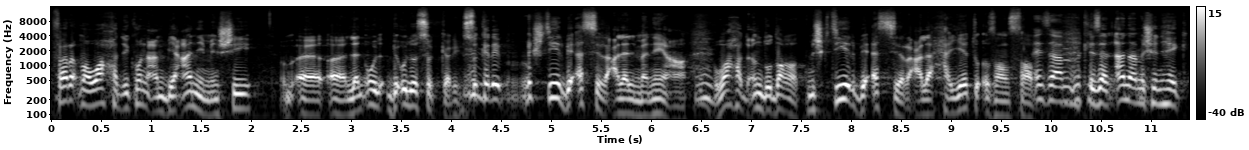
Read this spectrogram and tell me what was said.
فرق ما واحد يكون عم بيعاني من شيء آه، آه، لنقول بيقولوا سكري. السكري مش كثير بيأثر على المناعة. واحد عنده ضغط مش كثير بيأثر على حياته إذا انصاب. إذا مثل إذا أنا مشان هيك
